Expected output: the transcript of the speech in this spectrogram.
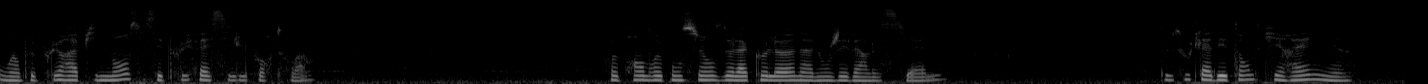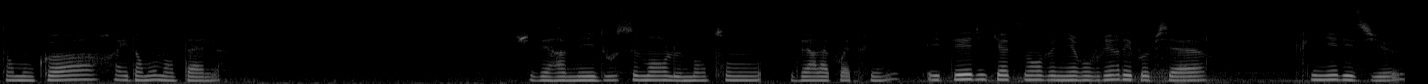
ou un peu plus rapidement si c'est plus facile pour toi. Reprendre conscience de la colonne allongée vers le ciel, de toute la détente qui règne dans mon corps et dans mon mental. Je vais ramener doucement le menton vers la poitrine et délicatement venir ouvrir les paupières, cligner des yeux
